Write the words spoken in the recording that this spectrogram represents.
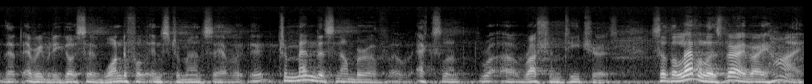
that everybody goes to, wonderful instruments, they have a, a tremendous number of, of excellent uh, Russian teachers. So the level is very, very high.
